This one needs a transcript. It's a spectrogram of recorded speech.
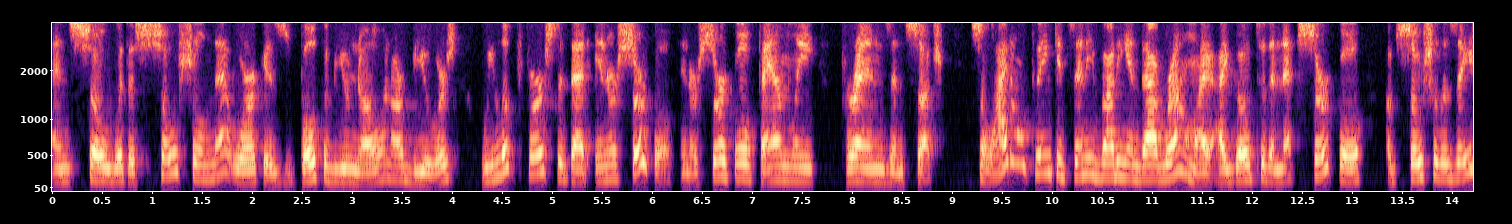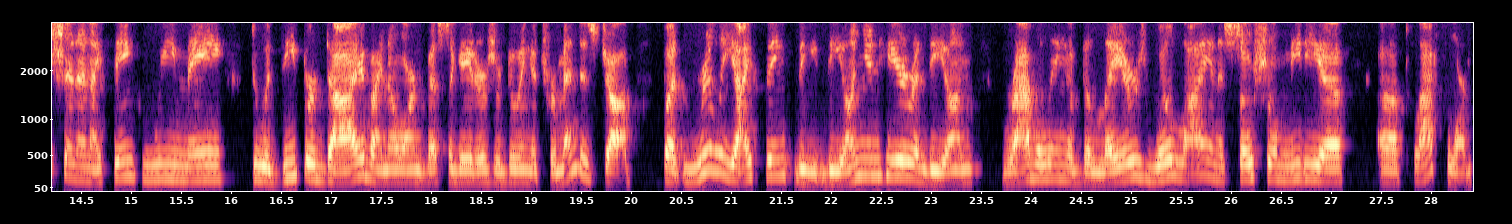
And so, with a social network, as both of you know and our viewers, we look first at that inner circle, inner circle, family, friends, and such. So, I don't think it's anybody in that realm. I, I go to the next circle of socialization, and I think we may do a deeper dive. I know our investigators are doing a tremendous job but really, I think the the onion here and the unraveling of the layers will lie in a social media uh, platform,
